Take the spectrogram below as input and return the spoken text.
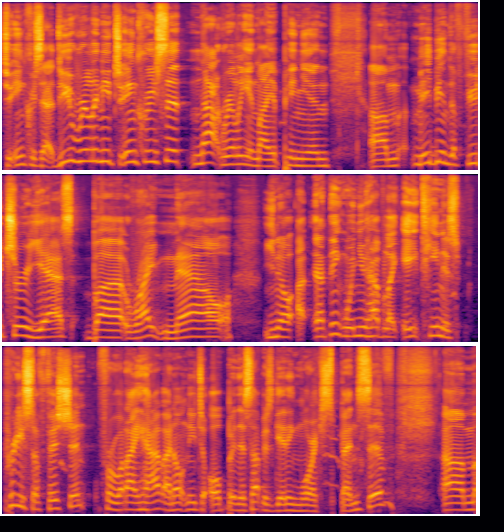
to increase that. Do you really need to increase it? Not really, in my opinion. Um, maybe in the future, yes, but right now, you know, I, I, think when you have like 18 is pretty sufficient for what I have. I don't need to open this up. It's getting more expensive. Um,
